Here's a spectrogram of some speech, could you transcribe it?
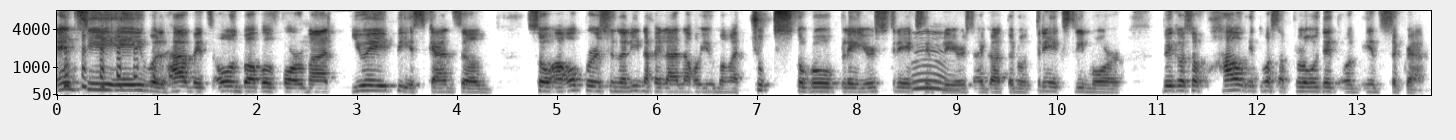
NCAA will have its own bubble format. UAP is cancelled. So ako personally, nakilala ko yung mga chooks to go players, 3x3 mm. players. I got to know 3x3 more because of how it was uploaded on Instagram.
